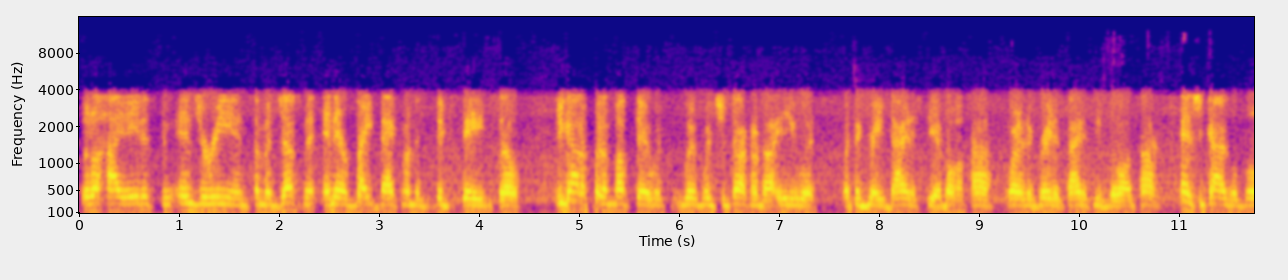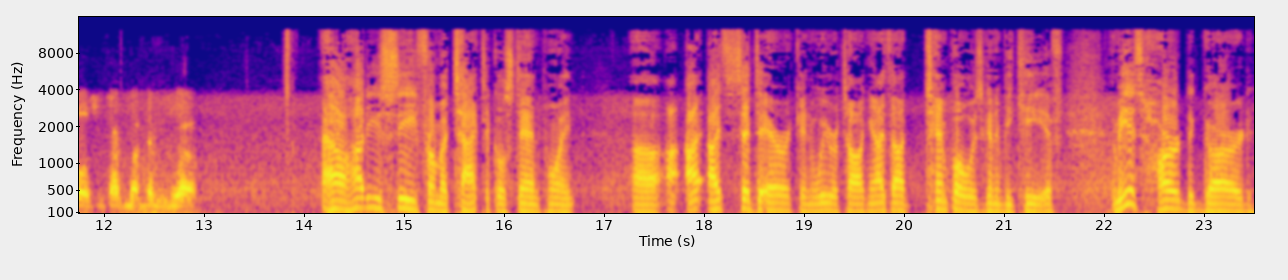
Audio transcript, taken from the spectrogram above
little hiatus through injury and some adjustment, and they're right back on the big stage. So you got to put them up there with, with what you're talking about, E, with with the great dynasty of all time, one of the greatest dynasties of all time, and Chicago Bulls. We're talking about them as well. Al, how do you see from a tactical standpoint uh, I, I, said to Eric, and we were talking. I thought tempo was going to be key. If I mean, it's hard to guard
